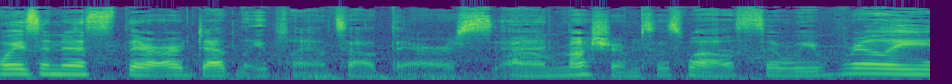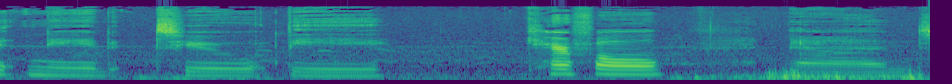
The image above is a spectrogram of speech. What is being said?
poisonous, there are deadly plants out there, and mushrooms as well. So we really need to be careful and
